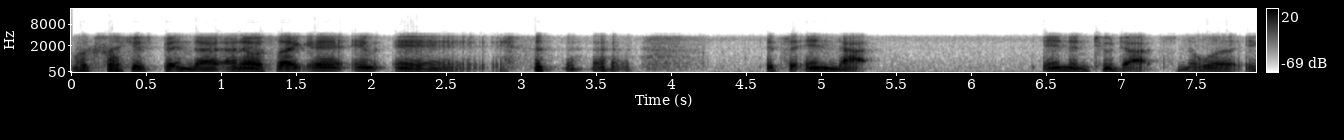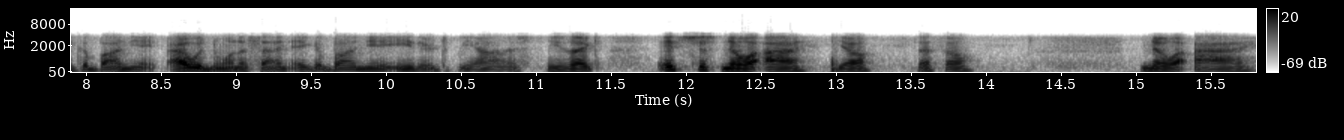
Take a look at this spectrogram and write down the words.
Looks like it's pin dot. I know it's like eh, eh, eh. it's an in dot. In and two dots. Noah Igbinoghene. I wouldn't want to sign Igbinoghene either, to be honest. He's like, it's just Noah I, y'all. That's all. Noah I.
